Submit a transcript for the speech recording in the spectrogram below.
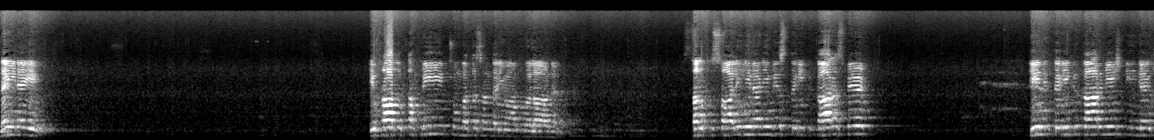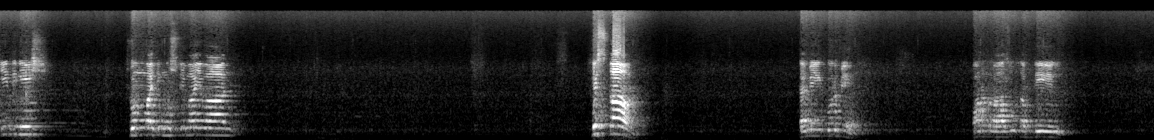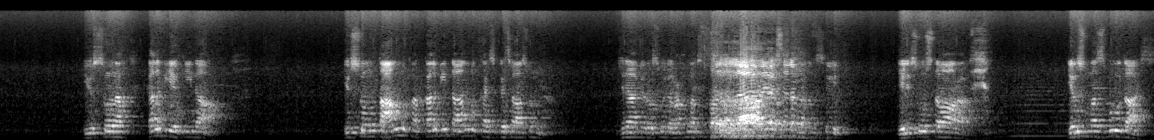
نئی نئی افراد و تفرید چومتس اندر یوان پھولان سلف صالحین یعنی ہندس طریقہ کارس پہ۔ تہند طریقہ کار نش تہند عقید نش چومت جی مسلمہ یوان حسکاون تمی کور میں پن بازو تبدیل۔ یہ سون قلبی عقیدہ۔ یہ سون تعلق قلبی تعلق اس گژھِ آسن جناب رسول رحمت صلی اللہ علیہ وسلم سُہ استوار آسہِ ییٚلہِ سُہ مضبوٗط آسہِ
